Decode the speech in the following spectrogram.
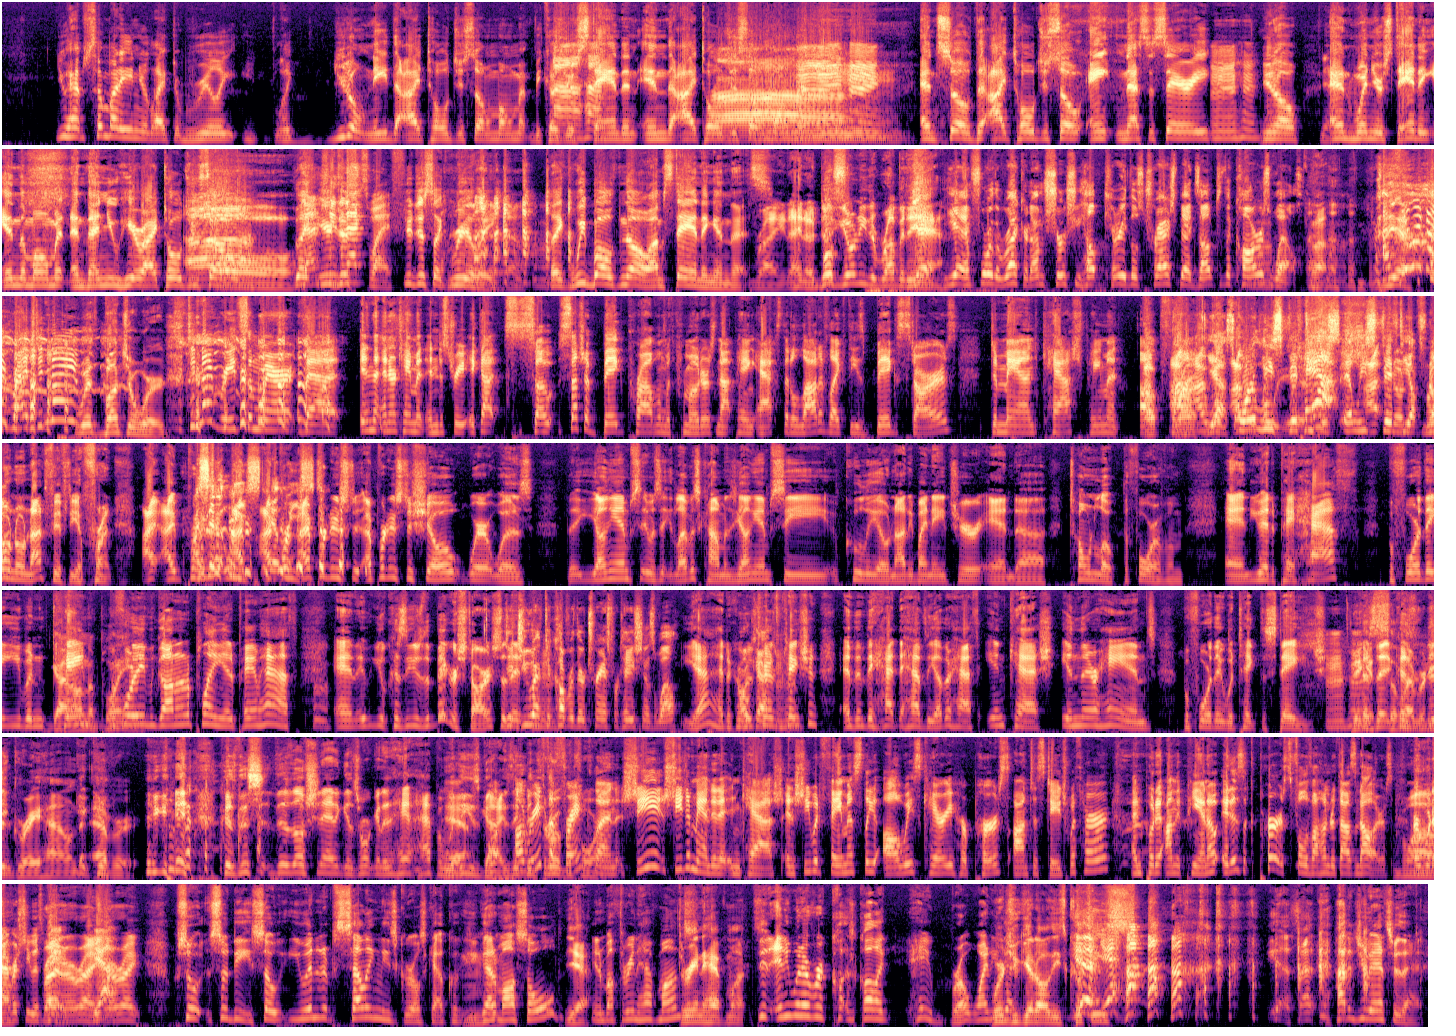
you have somebody in your life that really like you don't need the I told you so moment because you're Uh-huh. standing in the I told you so moment. And so the I told you so ain't necessary, mm-hmm. you know. And when you're standing in the moment, and then you hear I told you Oh. so, Then you're she's an just ex-wife. you're just like really, like we both know I'm standing in this, Right, I know. you don't need to rub it Yeah. in. Yeah, and for the record, I'm sure she helped carry those trash bags out to the car as uh-huh. well. Uh, yeah, I read, didn't I? with bunch of words. Didn't I read somewhere that in the entertainment industry it got so such a big problem with promoters not paying acts that a lot of like these big stars demand cash payment up front. I- I will- Yes, I or will- at least 50 Cash. at least I- 50 no, up front. No, no, not fifty up front. I, I, produced, said at least, I, I, at pro- least. I produced. I produced a show where it was the young MC. It was at Levis Commons, Young MC, Coolio, Naughty by Nature, and uh, Tone Loc, the four of them, and you had to pay half. Before they even Got came, on the plane. before they even got on a plane, you had to pay them half, and it, you because he was the bigger star. So Did they- you have to cover their transportation as well? yeah, had to cover the Okay. transportation, mm-hmm. and then they had to have the other half in cash in their hands before they would take the stage. Mm-hmm. Biggest Because they- 'cause celebrity the- greyhound ever. because this those shenanigans weren't going to ha- happen with Yeah. these guys. They've been through Aretha it Franklin, she she demanded it in cash, and she would famously always carry her purse onto stage with her and put it on the piano. It is a purse full of hundred thousand dollars before. or whatever she was right, paid. Right, right, yeah. right, right. So, so D, so you ended up selling these Girl Scout cookies. You got them all sold. Mm-hmm. Yeah. in about three and a half months. Three and a half months. Did anyone ever call, call like, "Hey, bro, why do Where'd you?" you get all these cookies? yes. I- How did you answer that?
